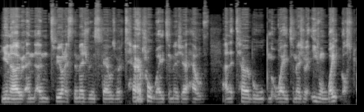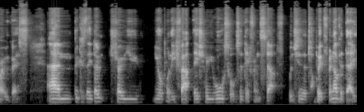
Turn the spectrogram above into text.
You know, and, and to be honest, the measuring scales are a terrible way to measure health and a terrible way to measure even weight loss progress um, because they don't show you your body fat. They show you all sorts of different stuff, which is a topic for another day.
